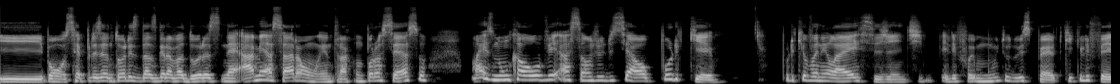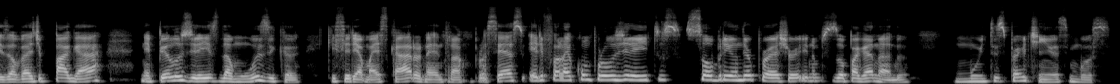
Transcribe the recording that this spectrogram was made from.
E, bom, os representores das gravadoras né, ameaçaram entrar com processo, mas nunca houve ação judicial. Por quê? Porque o Vanilla Ice, gente, ele foi muito do esperto. O que, que ele fez? Ao invés de pagar né, pelos direitos da música, que seria mais caro, né, entrar com o processo, ele foi lá e comprou os direitos sobre Under Pressure e não precisou pagar nada. Muito espertinho esse moço.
